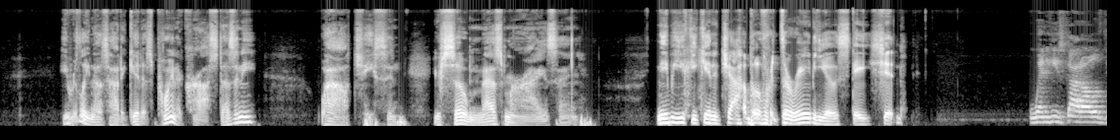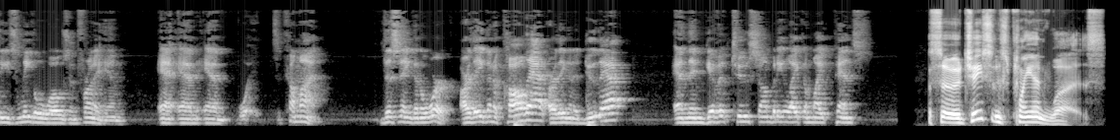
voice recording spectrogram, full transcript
He really knows how to get his point across, doesn't he? Wow, Jason, you're so mesmerizing. Maybe you could get a job over at the radio station. When he's got all of these legal woes in front of him, and and and what, come on, this ain't gonna work. Are they gonna call that? Are they gonna do that? And then give it to somebody like a Mike Pence? So Jason's plan was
